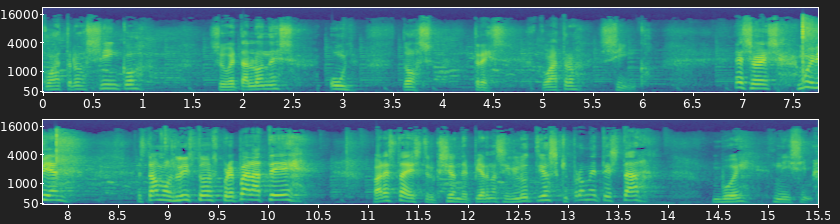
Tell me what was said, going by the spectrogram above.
4, 5. Sube talones. 1, 2, 3, 4, 5. Eso es. Muy bien. Estamos listos. Prepárate para esta destrucción de piernas y glúteos que promete estar buenísima.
